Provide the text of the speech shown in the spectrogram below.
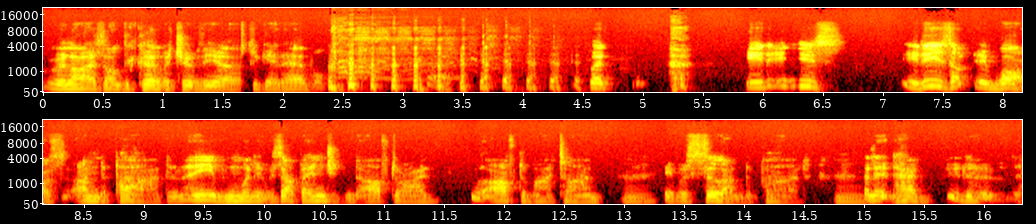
relies on the curvature of the Earth to get airborne. Uh, but it is, it is, it was underpowered, and even when it was up-engined after I, after my time, it was still underpowered, and it had, you know,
